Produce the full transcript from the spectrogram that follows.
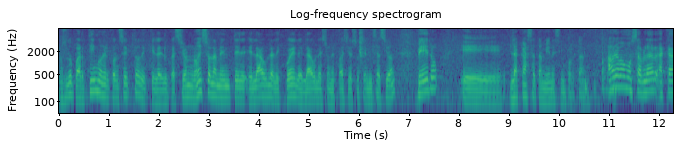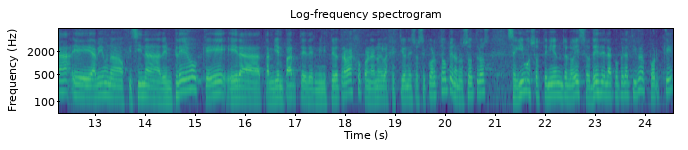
Nosotros partimos del concepto de que la educación no es solamente el aula, la escuela, el aula es un espacio de socialización, pero eh, la casa también es importante. Ahora vamos a hablar, acá eh, había una oficina de empleo que era también parte del Ministerio de Trabajo, con la nueva gestión eso se cortó, pero nosotros seguimos sosteniéndolo eso desde la cooperativa porque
